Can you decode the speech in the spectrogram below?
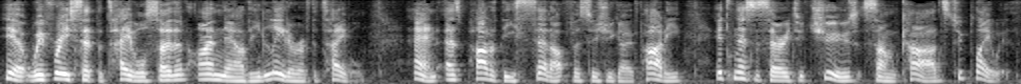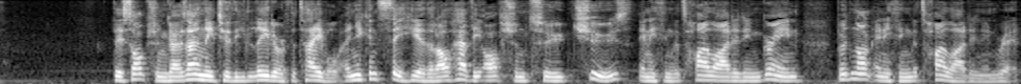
Here, we've reset the table so that I'm now the leader of the table, and as part of the setup for Sushi Go Party, it's necessary to choose some cards to play with. This option goes only to the leader of the table, and you can see here that I'll have the option to choose anything that's highlighted in green, but not anything that's highlighted in red.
